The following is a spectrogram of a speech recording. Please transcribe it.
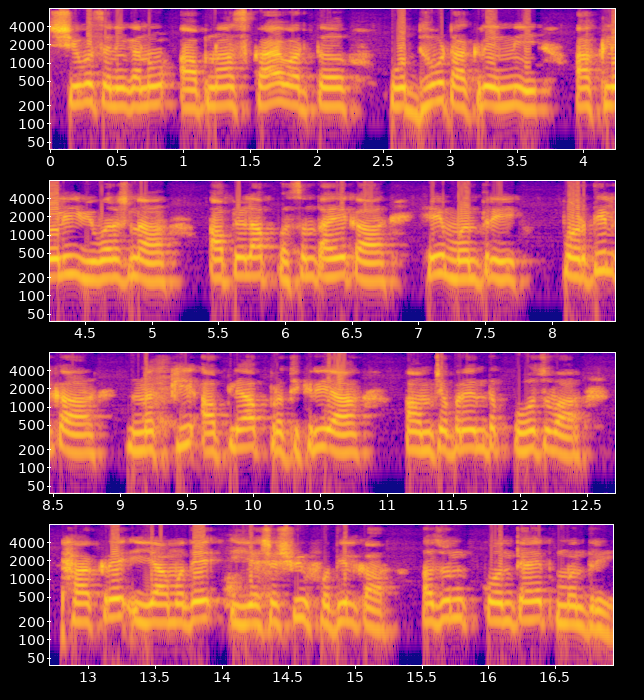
शिवसैनिकांनो आपणास काय वाटतं? उद्धव ठाकरेंनी आखलेली विवरचना आपल्याला पसंत आहे का? हे मंत्री पडतील का? नक्की आपल्या प्रतिक्रिया आमच्यापर्यंत पोहोचवा. ठाकरे यामध्ये यशस्वी होतील का? अजून कोणते आहेत मंत्री?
